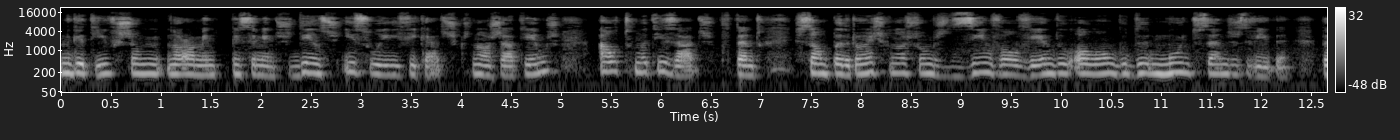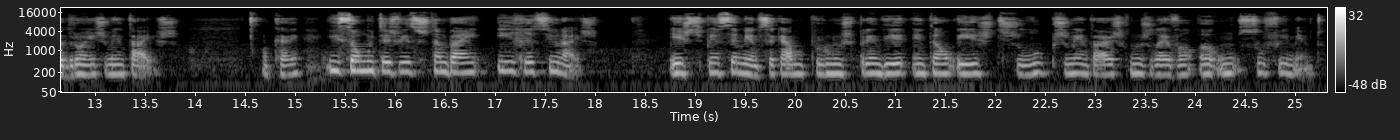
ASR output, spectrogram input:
negativos, são normalmente pensamentos densos e solidificados que nós já temos, automatizados. Portanto, são padrões que nós fomos desenvolvendo ao longo de muitos anos de vida, padrões mentais ok? E são muitas vezes também irracionais. Estes pensamentos acabam por nos prender então a estes loops mentais que nos levam a um sofrimento.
